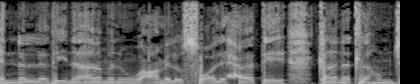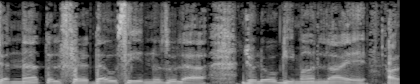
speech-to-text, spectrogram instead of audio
ان الذين امنوا وعملوا الصالحات كانت لهم جنات الفردوس نزلا۔ جو لوگ ایمان لائے اور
